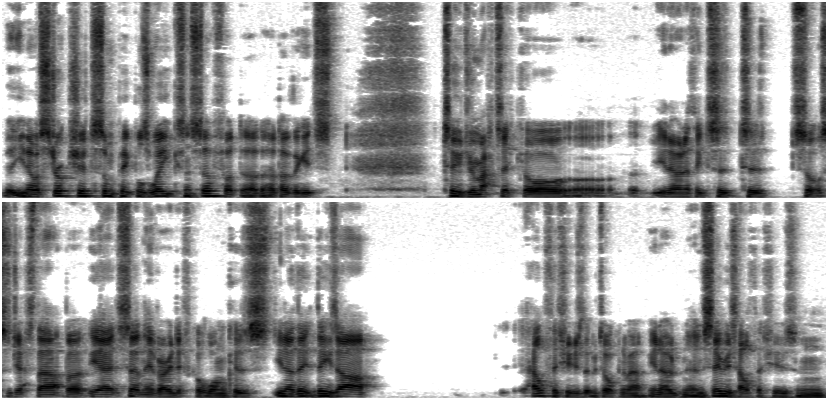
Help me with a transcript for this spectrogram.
you know a structure to some people's weeks and stuff. I, I, I don't think it's too dramatic or, or you know anything to, to sort of suggest that. But yeah, it's certainly a very difficult one because you know these are health issues that we're talking about, you know, and serious health issues and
